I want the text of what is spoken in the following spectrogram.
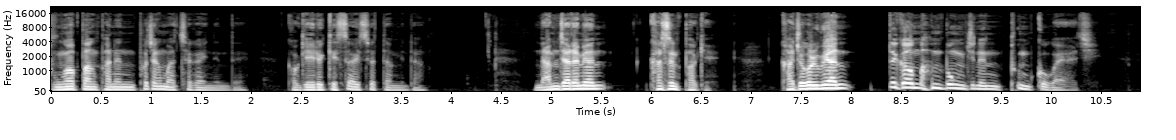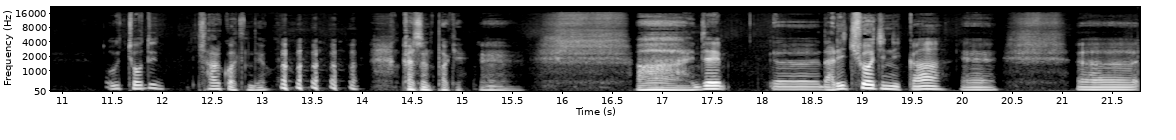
붕어빵 파는 포장마차가 있는데 거기에 이렇게 써 있었답니다. 남자라면 가슴팍에 가족을 위한 뜨거움 한 봉지는 품고 가야지. 어, 저도 사올 것 같은데요. 가슴팍에. 예. 아 이제 어, 날이 추워지니까 예. 어,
